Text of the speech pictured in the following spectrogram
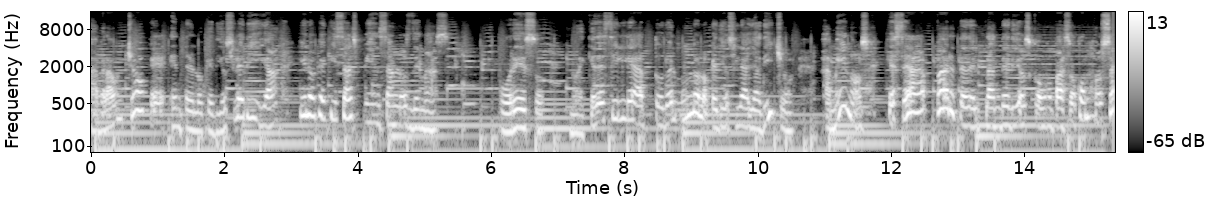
habrá un choque entre lo que Dios le diga y lo que quizás piensan los demás. Por eso, no hay que decirle a todo el mundo lo que Dios le haya dicho, a menos que sea parte del plan de Dios, como pasó con José,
